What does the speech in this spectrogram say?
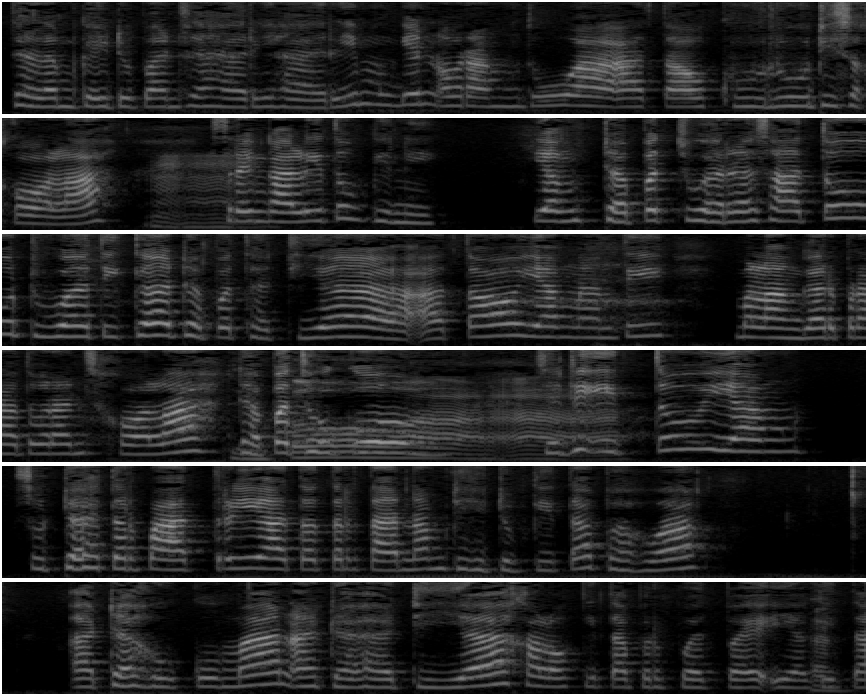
dalam kehidupan sehari-hari mungkin orang tua atau guru di sekolah Mm-mm. sering kali itu gini yang dapat juara satu dua tiga dapat hadiah atau yang nanti melanggar peraturan sekolah dapat hukum Ah. jadi itu yang sudah terpatri atau tertanam di hidup kita bahwa ada hukuman, ada hadiah. Kalau kita berbuat baik ya kita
